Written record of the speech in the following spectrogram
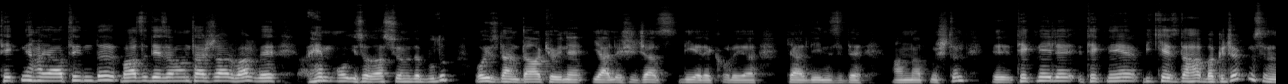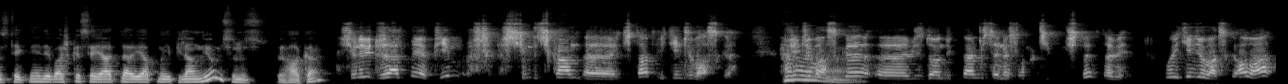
Tekne hayatında bazı dezavantajlar var ve hem o izolasyonu da bulup o yüzden dağ köyüne yerleşeceğiz diyerek oraya geldiğinizi de anlatmıştın. E, tekneyle tekneye bir kez daha bakacak mısınız? Tekneyle başka seyahatler yapmayı planlıyor musunuz Hakan? Şimdi bir düzeltme yapayım. Şimdi çıkan e, kitap ikinci baskı. İkinci baskı e, biz döndükten bir sene sonra çıkmıştı tabii. Bu ikinci baskı ama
